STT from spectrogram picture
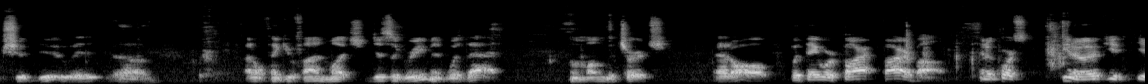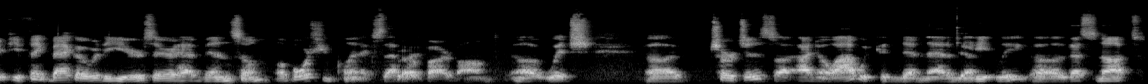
should do. It, um, I don't think you'll find much disagreement with that among the church at all. But they were fire, firebombed, and of course, you know, if you if you think back over the years, there have been some abortion clinics that were firebombed, uh, which uh, churches, I, I know I would condemn that immediately. Uh, that's not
